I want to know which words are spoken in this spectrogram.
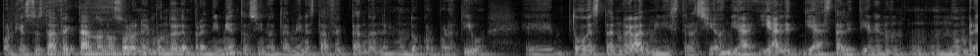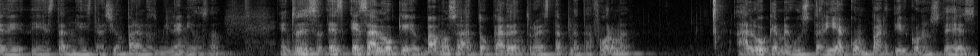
Porque esto está afectando no solo en el mundo del emprendimiento, sino también está afectando en el mundo corporativo. Eh, toda esta nueva administración, ya, ya, ya hasta le tienen un, nombre de, de, esta administración para los milenios, ¿no? Entonces es, es algo que vamos a tocar dentro de esta plataforma algo que me gustaría compartir con ustedes,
